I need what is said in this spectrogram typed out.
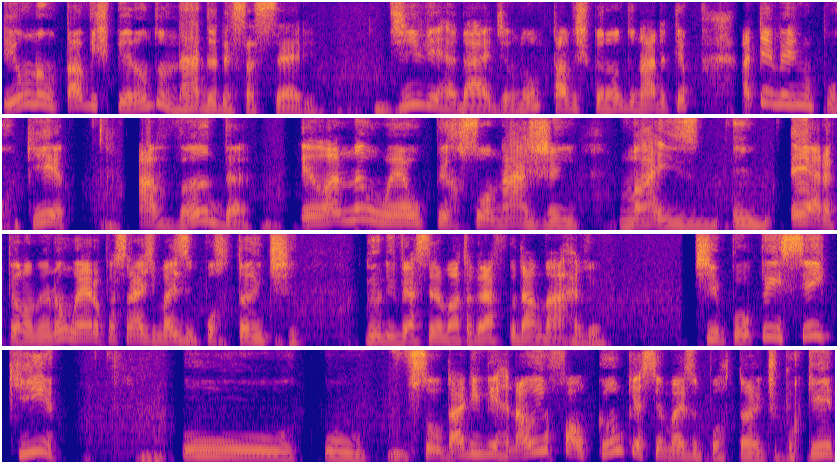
eu não tava esperando nada dessa série. De verdade, eu não tava esperando nada. Até, até mesmo porque a Wanda, ela não é o personagem mais. Era, pelo menos, não era o personagem mais importante do universo cinematográfico da Marvel. Tipo, eu pensei que o, o Soldado Invernal e o Falcão que ia ser mais importante, porque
